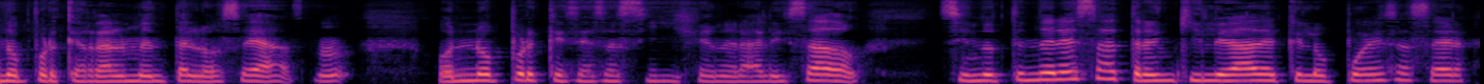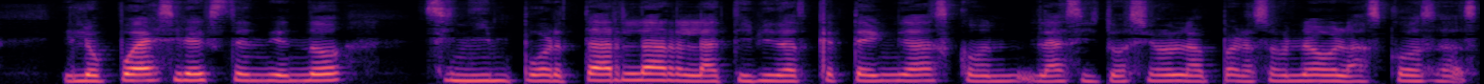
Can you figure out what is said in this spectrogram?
No porque realmente lo seas, ¿no? O no porque seas así generalizado, sino tener esa tranquilidad de que lo puedes hacer y lo puedes ir extendiendo sin importar la relatividad que tengas con la situación, la persona o las cosas.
